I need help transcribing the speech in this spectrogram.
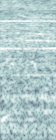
Yeah.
